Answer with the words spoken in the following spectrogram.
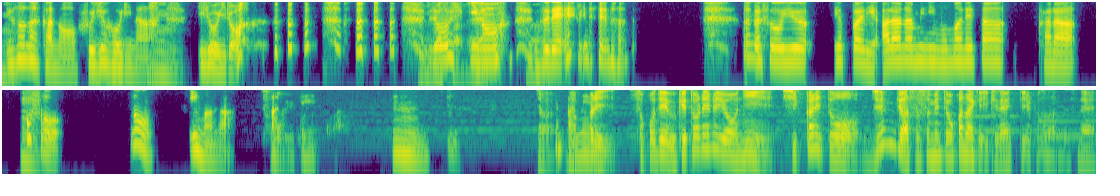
ー世の中の不条理なうん。いろいろ、常識のずれみたいな。なんかそういう、やっぱり荒波に揉まれたからうん。こその今があっそういうことて。うん。じゃあ、やっぱねやっぱりそこで受け取れるように、しっかりと準備は進めておかなきゃいけないっていうことなんですね。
